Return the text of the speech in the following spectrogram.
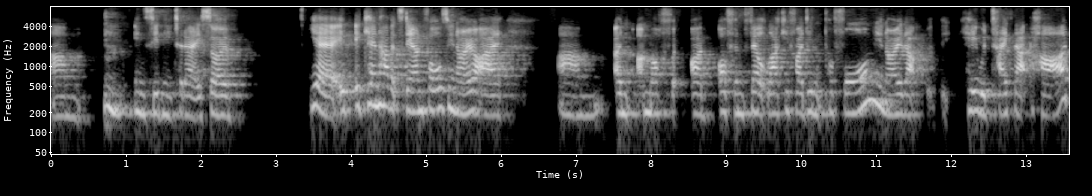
um, in Sydney today. So, yeah, it, it can have its downfalls, you know, I, um, I'm off, I often felt like if I didn't perform, you know, that he would take that hard.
